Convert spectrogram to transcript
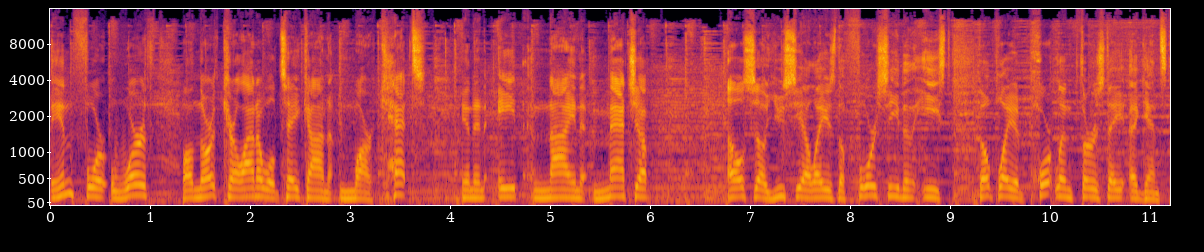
in Fort Worth, while North Carolina will take on Marquette in an 8 9 matchup. Also, UCLA is the four seed in the East. They'll play in Portland Thursday against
